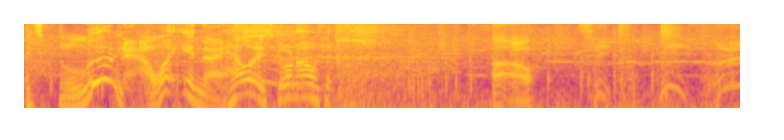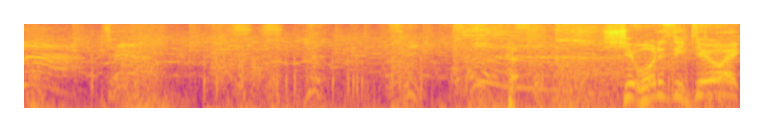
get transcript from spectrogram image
It's blue now. What in the hell is going on with it? Uh oh. Shit, what is he doing?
